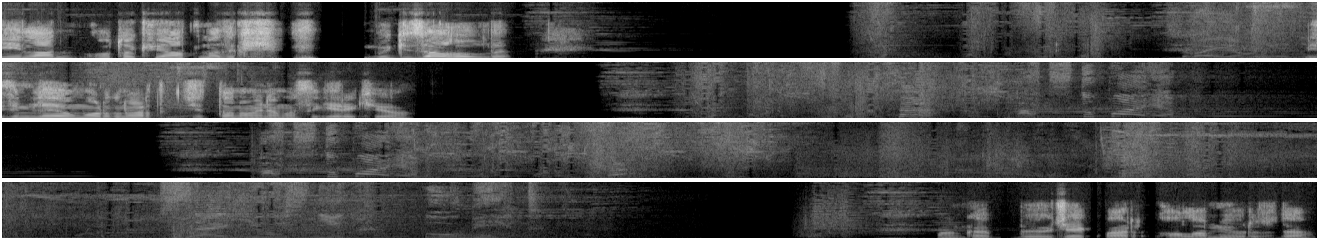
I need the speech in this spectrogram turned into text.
İyi lan otoküye atmadık. Bu güzel oldu. Bizim Leomord'un artık cidden oynaması gerekiyor. Kanka böcek var alamıyoruz da.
